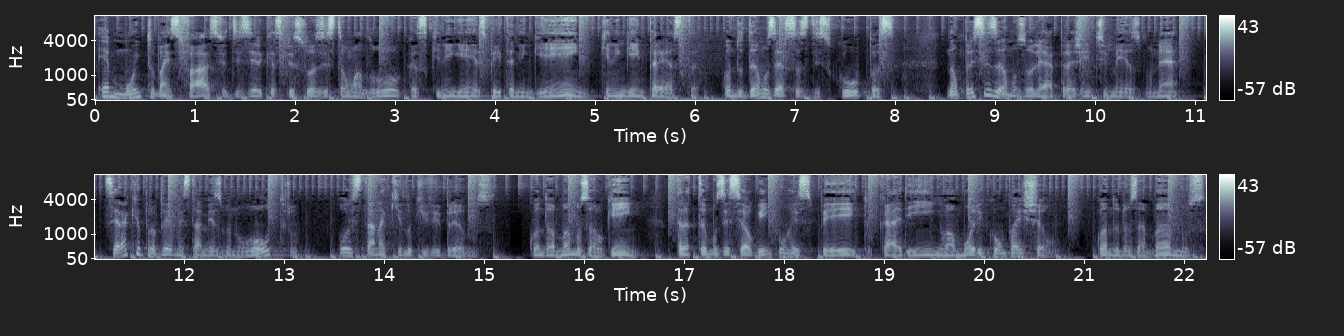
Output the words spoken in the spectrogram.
É muito mais fácil dizer que as pessoas estão malucas, que ninguém respeita ninguém, que ninguém presta. Quando damos essas desculpas, não precisamos olhar para a gente mesmo, né? Será que o problema está mesmo no outro ou está naquilo que vibramos? Quando amamos alguém, tratamos esse alguém com respeito, carinho, amor e compaixão. Quando nos amamos,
